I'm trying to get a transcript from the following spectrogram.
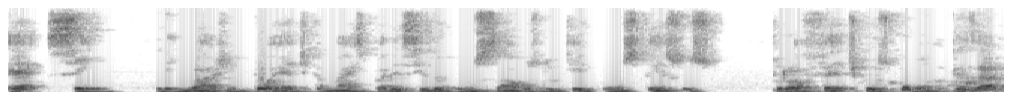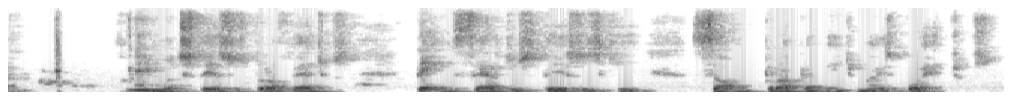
é, sim, linguagem poética mais parecida com os salmos do que com os textos proféticos comuns. Apesar de que muitos textos proféticos têm certos textos que são propriamente mais poéticos.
